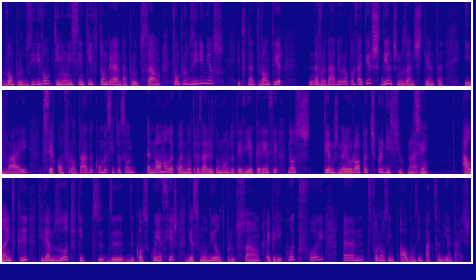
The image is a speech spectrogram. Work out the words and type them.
vão produzir e vão, tinham um incentivo tão grande à produção que vão produzir imenso. E, portanto, vão ter na verdade, a Europa vai ter excedentes nos anos 70 e vai ser confrontada com uma situação anómala quando noutras áreas do mundo até havia carência, nós termos na Europa desperdício, não é? Sim. Além de que tivemos outro tipo de, de, de, consequências desse modelo de produção agrícola que foi, um, foram os, alguns impactos ambientais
